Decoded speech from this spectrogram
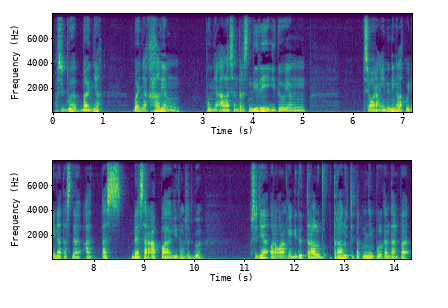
Maksud gue banyak banyak hal yang punya alasan tersendiri gitu yang seorang ini nih ngelakuin ini atas da atas dasar apa gitu maksud gue maksudnya orang-orang kayak gitu terlalu terlalu cepat menyimpulkan tanpa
